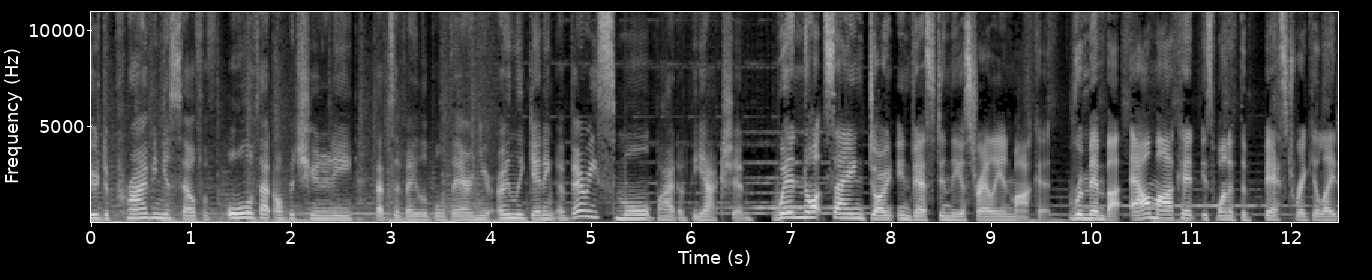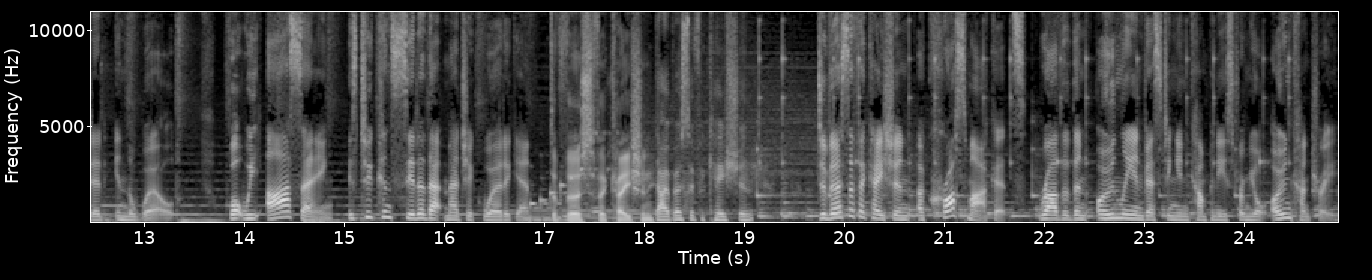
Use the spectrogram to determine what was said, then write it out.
you're depriving yourself of all of that opportunity that's available there, and you're only getting a very small bite of the action. We're not saying don't invest in the Australian market. Remember, our market is one of the best regulated in the world. What we are saying is to consider that magic word again diversification. Diversification. Diversification across markets, rather than only investing in companies from your own country,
